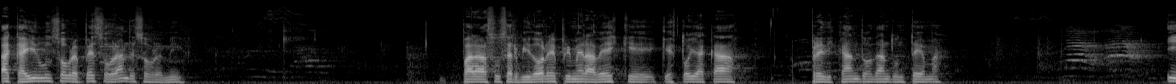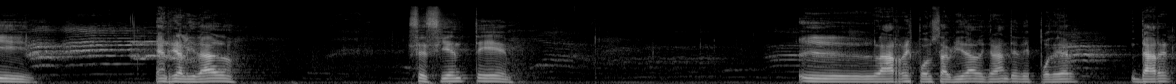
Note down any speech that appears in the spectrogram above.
ha caído un sobrepeso grande sobre mí. Para sus servidores, primera vez que, que estoy acá predicando, dando un tema. Y en realidad se siente la responsabilidad grande de poder dar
